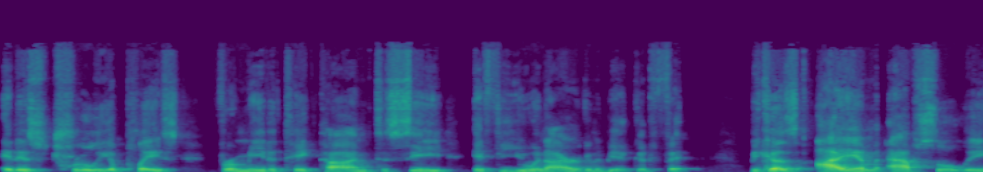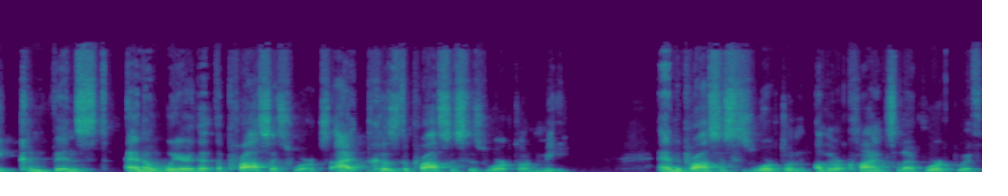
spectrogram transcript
it is truly a place for me to take time to see if you and I are going to be a good fit. Because I am absolutely convinced and aware that the process works. I because the process has worked on me and the process has worked on other clients that I've worked with.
